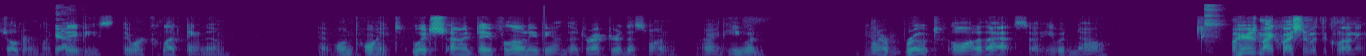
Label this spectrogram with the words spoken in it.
children, like Yeah. babies. They were collecting them at one point. Which I mean Dave Filoni being the director of this one, I mean he would kind of Mm-hmm. wrote a lot of that, so he would know. Well, here's my question with the cloning.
